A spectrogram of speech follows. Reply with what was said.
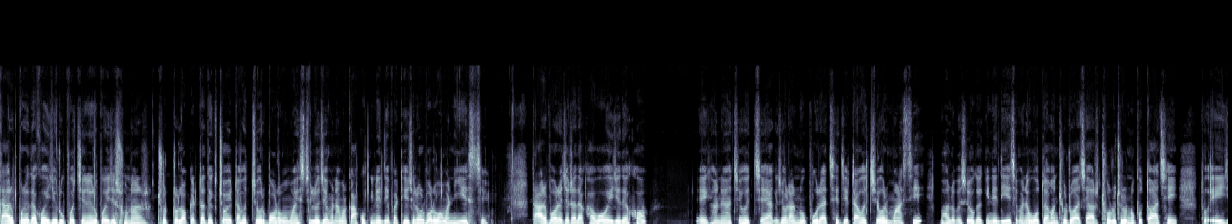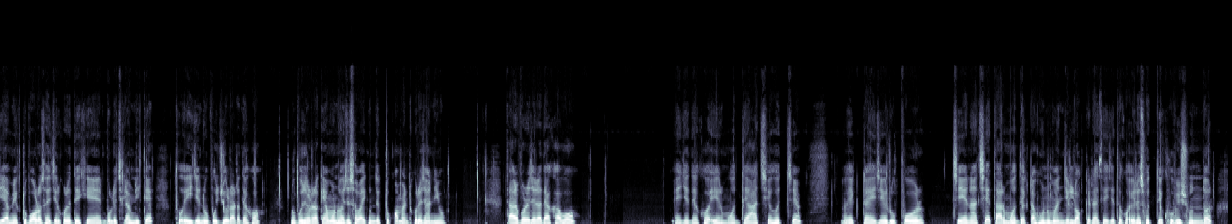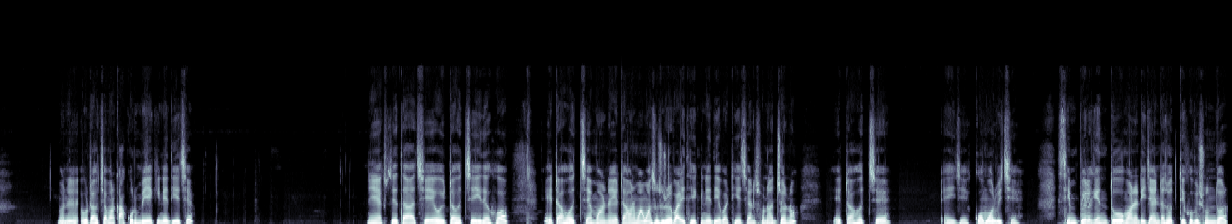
তারপরে দেখো এই যে রূপোর চেনের উপর এই যে সোনার ছোট্ট লকেটটা দেখছ, এটা হচ্ছে ওর বড় মামা এসেছিল যে মানে আমার কাকু কিনে দিয়ে পাঠিয়েছিল, ওর বড় মামা নিয়ে এসছে। তারপরে যেটা দেখাবো, এই যে দেখো, এইখানে আছে হচ্ছে এক জোড়া নূপুর আছে, যেটা হচ্ছে ওর মাসি ভালোবেসে ওকে কিনে দিয়েছে। মানে ও তো এখন ছোট আছে, আর ছোট ছোট নূপুর তো আছেই। তো এই যে আমি একটু বড় সাইজের করে দেখে বলেছিলাম নিতে, তো এই যে নূপুর জোড়াটা দেখো, নূপুর জোড়াটা কেমন হয়েছে সবাই কিন্তু একটু কমেন্ট করে জানিও। তারপরে যেটা দেখাবো এই যে দেখো, এর মধ্যে আছে হচ্ছে একটা এই যে রূপোর চেন আছে, তার মধ্যে একটা হনুমানজির লকেট আছে। এই যে দেখো, এটা সত্যি খুবই সুন্দর। মানে ওটা হচ্ছে আমার কাকুর মেয়ে কিনে দিয়েছে। নেক্সট যেটা আছে, ওইটা হচ্ছে এই দেখো, এটা হচ্ছে মানে এটা আমার মামা শ্বশুরের বাড়ি থেকে কিনে দিয়ে পাঠিয়েছেন শোনার জন্য। এটা হচ্ছে এই যে কোমর বিছে। সিম্পল কিন্তু মানে ডিজাইনটা সত্যি খুবই সুন্দর।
